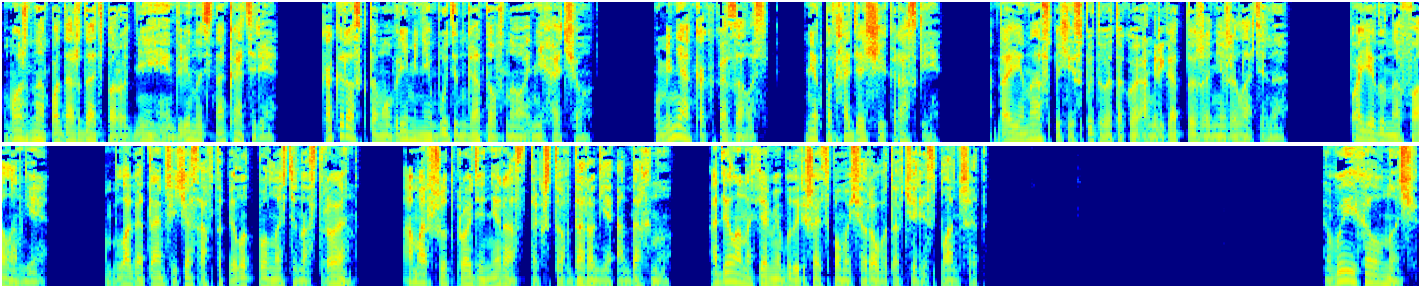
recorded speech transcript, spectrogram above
Можно подождать пару дней и двинуть на катере. Как раз к тому времени будет готов, но не хочу. У меня, как оказалось, нет подходящей краски. Да и наспех испытывать такой агрегат тоже нежелательно. Поеду на фаланге. Благо там сейчас автопилот полностью настроен, а маршрут пройден не раз, так что в дороге отдохну. А дела на ферме буду решать с помощью роботов через планшет. Выехал в ночь.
